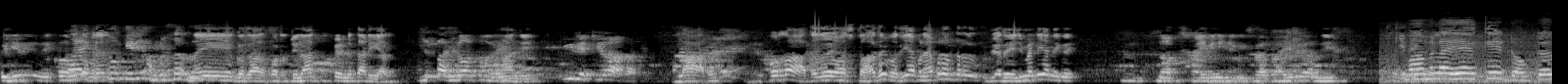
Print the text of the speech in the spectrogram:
ਤੁਸੀਂ ਵੀ ਵੇਖੋ ਆਏ ਕਮਰਾ ਕਿੱਥੋਂ ਕਿਹੜੀ ਅੰਮ੍ਰਿਤਸਰ ਤੋਂ? ਨਹੀਂ ਇਹ ਗੁਰਦਾਸਪੁਰ ਜ਼ਿਲ੍ਹਾ ਪਿੰਡ ਧਾਰੀਵਾਲ। ਅੱਛਾ ਧਾਰੀਵਾਲ ਤੋਂ ਆਏ। ਹਾਂਜੀ। ਕੀ ਵੇਖੇ ਹਾਲਾਤ ਆ ਕੇ? ਹਾਲਾਤ ਦੇਖੋ ਹਾਲਾਤ ਦੇ ਹਸਪਤਾਲ ਦੇ ਵਧੀਆ ਬਣਿਆ ਪਰ ਅੰਦਰ ਅਰੇਂਜਮੈਂਟ ਹੀ ਨਹੀਂ ਕੋਈ। ਸਾਫ਼ ਸਫ਼ਾਈ ਵੀ ਨਹੀਂ ਹੈਗੀ ਸਫ਼ਾਈ ਵੀ ਹਾਂਜੀ। ਮਾਮਲਾ ਇਹ ਹੈ ਕਿ ਡਾਕਟਰ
